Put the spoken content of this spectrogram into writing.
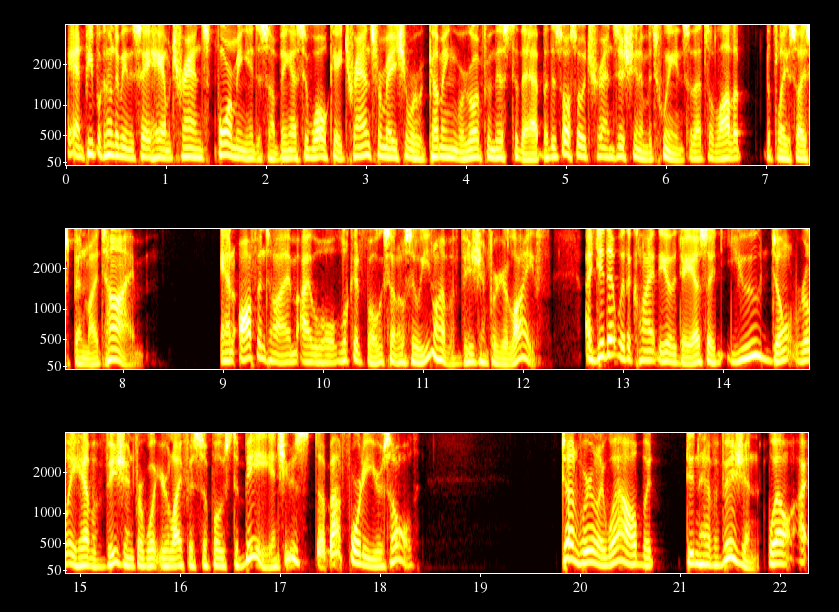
And people come to me and say, Hey, I'm transforming into something. I said, Well, okay, transformation, we're coming, we're going from this to that, but there's also a transition in between. So that's a lot of the place I spend my time. And oftentimes I will look at folks and I'll say, Well, you don't have a vision for your life. I did that with a client the other day. I said, You don't really have a vision for what your life is supposed to be. And she was about 40 years old. Done really well, but didn't have a vision. Well, I,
